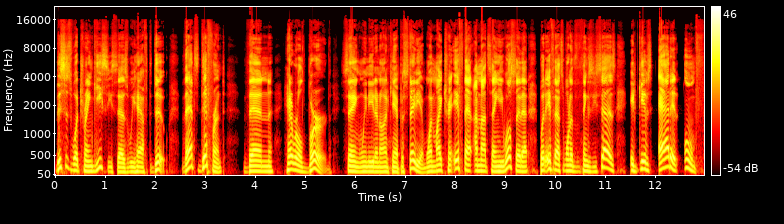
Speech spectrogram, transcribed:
this is what Tranghese says we have to do." That's different than Harold Byrd saying we need an on-campus stadium. When Mike, Tran if that, I'm not saying he will say that, but if that's one of the things he says, it gives added oomph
